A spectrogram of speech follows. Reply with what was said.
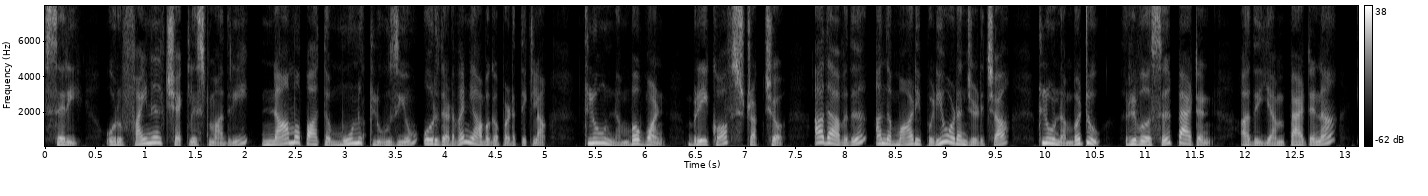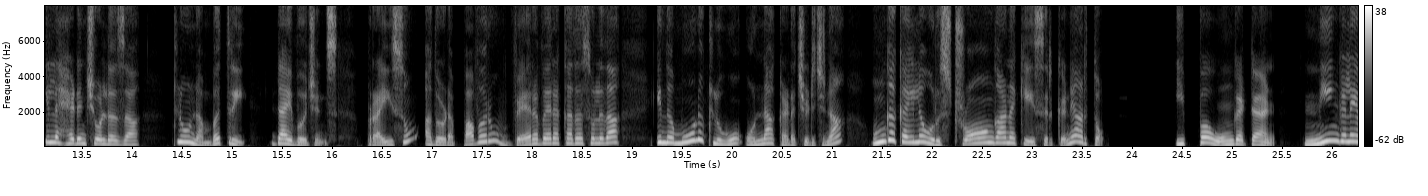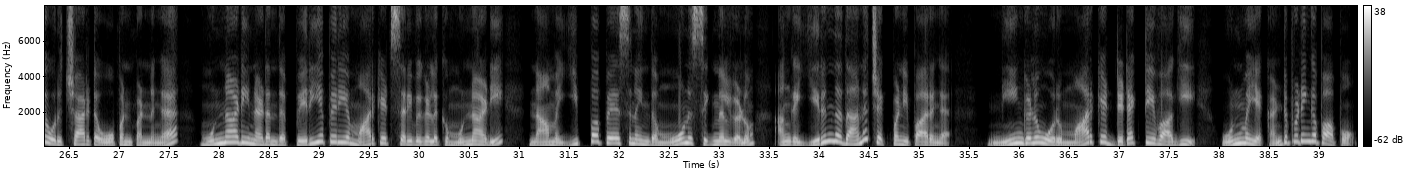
சரி ஒரு ஃபைனல் செக்லிஸ்ட் மாதிரி நாம பார்த்த மூணு க்ளூஸையும் ஒரு தடவை ஞாபகப்படுத்திக்கலாம். Clue number one break of structure அதாவது அந்த மாடிப்படி உடைஞ்சிடுச்சா? Clue number two reversal pattern அது எம் பேட்டர்னா இல்ல ஹெட் அண்ட் ஷோல்டர்ஸா க்ளூ நம்பர் த்ரீ டைவர்ஜென்ஸ் பிரைஸும் அதோட பவரும் வேற வேற கதை சொல்லுதா? இந்த மூணு க்ளூவும் ஒன்னா கிடைச்சிடுச்சுன்னா உங்க கையில ஒரு ஸ்ட்ராங்கான கேஸ் இருக்குன்னு அர்த்தம். இப்போ உங்க டர்ன் நீங்களே ஒரு சார்ட்டை ஓபன் பண்ணுங்க. முன்னாடி நடந்த பெரிய பெரிய மார்க்கெட் சரிவுகளுக்கு முன்னாடி நாம இப்ப பேசின இந்த மூணு சிக்னல்களும் அங்க இருந்ததான்னு செக் பண்ணி பாருங்க. நீங்களும் ஒரு மார்க்கெட் டிடெக்டிவ் ஆகி உண்மையை கண்டுபிடிங்க பாப்போம்.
